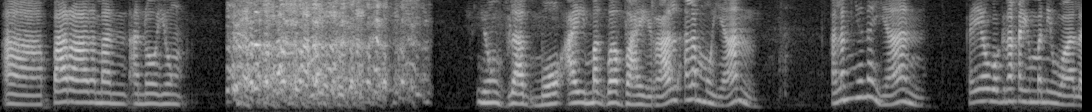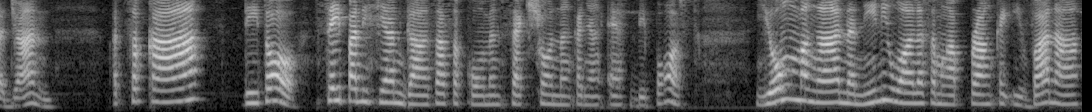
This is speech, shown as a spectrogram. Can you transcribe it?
ah, para naman ano yung yung vlog mo ay magba-viral. Alam mo yan. Alam niyo na yan. Kaya wag na kayong maniwala dyan. At saka, dito, say pa ni Sian Gaza sa comment section ng kanyang FB post. Yung mga naniniwala sa mga prank kay Ivana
